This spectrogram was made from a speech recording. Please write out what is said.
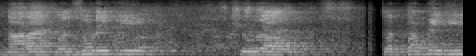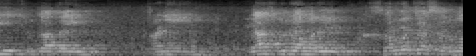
नारायण बनसोडेजी शिवराज सरतापेजी सुजाताई आणि व्यासपीठावरील सर्वच्या सर्व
